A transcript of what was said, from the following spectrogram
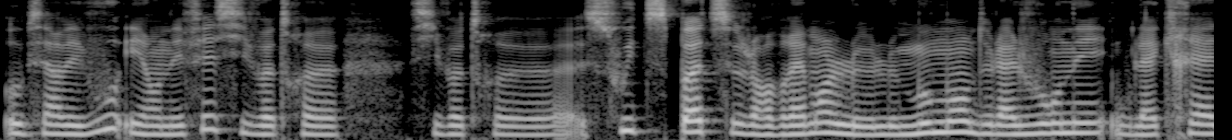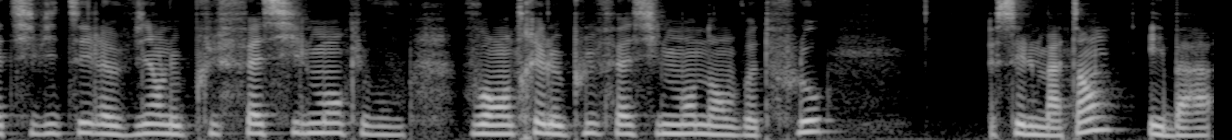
Observez-vous, et en effet, si votre, euh, si votre euh, sweet spot, genre vraiment le, moment de la journée où la créativité vient le plus facilement, que vous, vous rentrez le plus facilement dans votre flow, c'est le matin, et bah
